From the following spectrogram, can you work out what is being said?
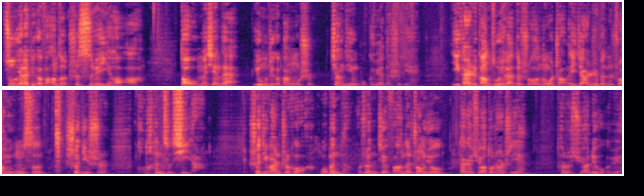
租下来这个房子是四月一号啊，到我们现在用这个办公室将近五个月的时间。一开始刚租下来的时候呢，我找了一家日本的装修公司 设计师，搞得很仔细呀。设计完之后啊，我问他，我说你这房子装修大概需要多长时间？他说需要六个月。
